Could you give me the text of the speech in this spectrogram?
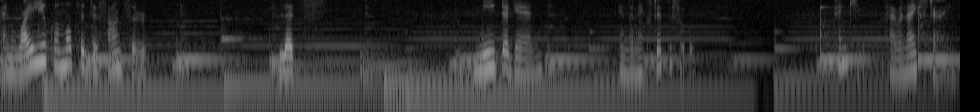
And while you come up with this answer, let's meet again in the next episode. Thank you. Have a nice time.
